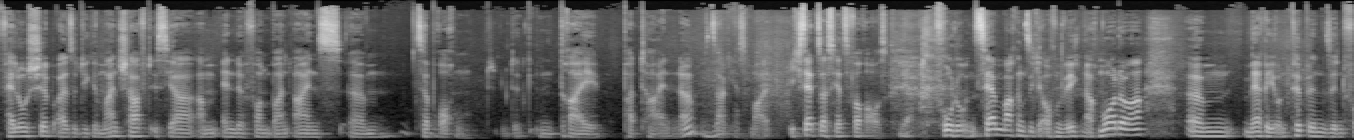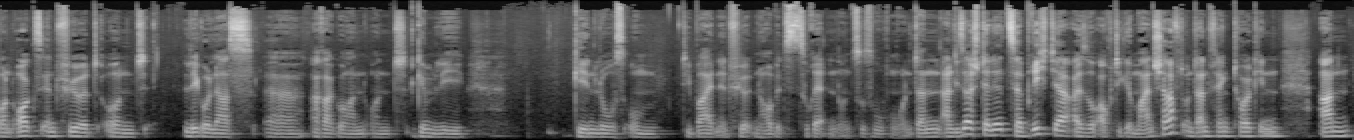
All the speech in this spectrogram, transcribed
Fellowship, also die Gemeinschaft, ist ja am Ende von Band 1 ähm, zerbrochen. In drei Parteien, ne? Mhm. sag ich jetzt mal. Ich setze das jetzt voraus. Ja. Frodo und Sam machen sich auf den Weg nach Mordor. Ähm, Mary und Pippin sind von Orks entführt und Legolas, äh, Aragorn und Gimli gehen los, um die beiden entführten Hobbits zu retten und zu suchen. Und dann an dieser Stelle zerbricht ja also auch die Gemeinschaft und dann fängt Tolkien an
